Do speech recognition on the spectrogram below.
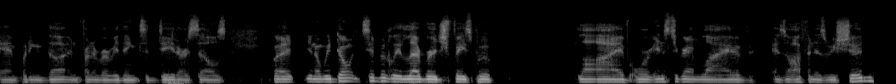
and putting the in front of everything to date ourselves. But you know we don't typically leverage Facebook Live or Instagram Live as often as we should,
